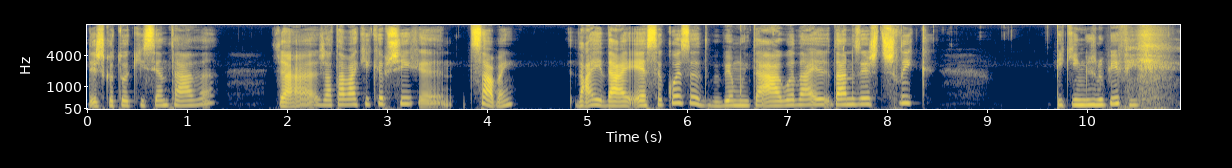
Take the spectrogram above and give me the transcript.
desde que eu estou aqui sentada, já já estava aqui com a bexiga, sabem? Dá, dá essa coisa de beber muita água, dá-nos dá este slick. Piquinhos no pipi.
